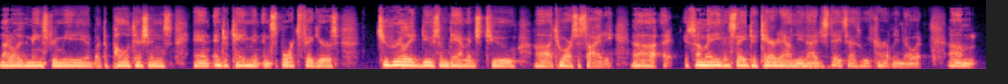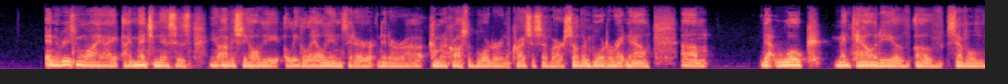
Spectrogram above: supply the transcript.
not only the mainstream media, but the politicians and entertainment and sports figures to really do some damage to uh, to our society. Uh, some might even say to tear down the United States as we currently know it. Um, and the reason why I, I mention this is, you know, obviously all the illegal aliens that are that are uh, coming across the border and the crisis of our southern border right now. Um, that woke mentality of of several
